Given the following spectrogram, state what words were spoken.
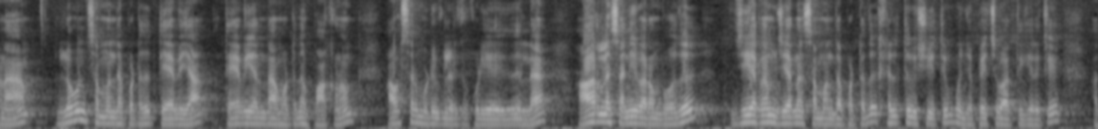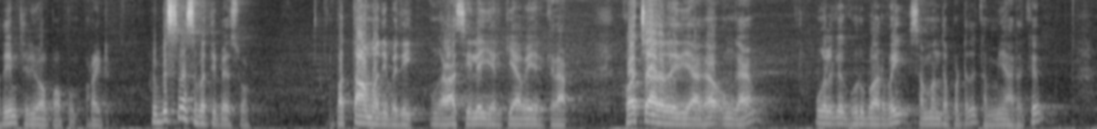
ஆனால் லோன் சம்மந்தப்பட்டது தேவையா? தேவையாக இருந்தால் மட்டும்தான் பார்க்கணும். அவசர முடிவுகள் எடுக்கக்கூடிய இது இல்லை. ஆறில் சனி வரும்போது ஜீரணம் ஜீரணம் சம்மந்தப்பட்டது ஹெல்த் விஷயத்தையும் கொஞ்சம் பேச்சுவார்த்தை இருக்குது அதையும் தெளிவாக பார்ப்போம். ரைட் இப்போ பிஸ்னஸை பற்றி பேசுவோம். பத்தாம் அதிபதி உங்கள் ராசியிலே இயற்கையாகவே இருக்கிறார். கோச்சார ரீதியாக உங்கள் உங்களுக்கு குரு பார்வை சம்மந்தப்பட்டது கம்மியாக இருக்குது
